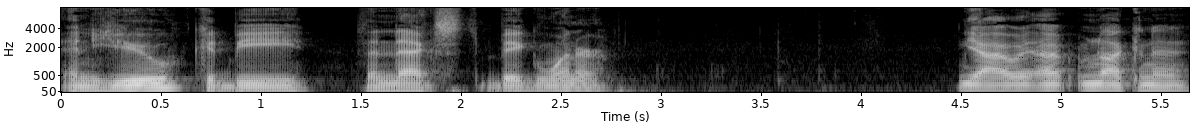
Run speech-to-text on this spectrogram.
and you could be the next big winner. Yeah I, am not gonna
